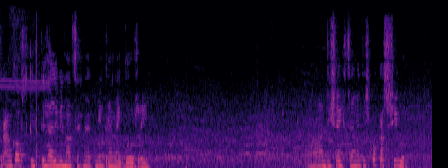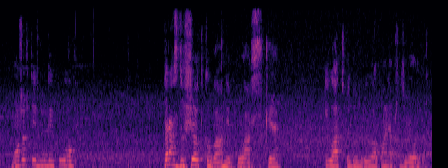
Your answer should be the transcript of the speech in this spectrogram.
Frankowski w tych eliminacjach nawet nie gra najgorzej. A dzisiaj chcemy też pokaz siły. Może w tej drugiej połowie. Teraz dośrodkowanie płaskie i łatwe do wyłapania przez Worda.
